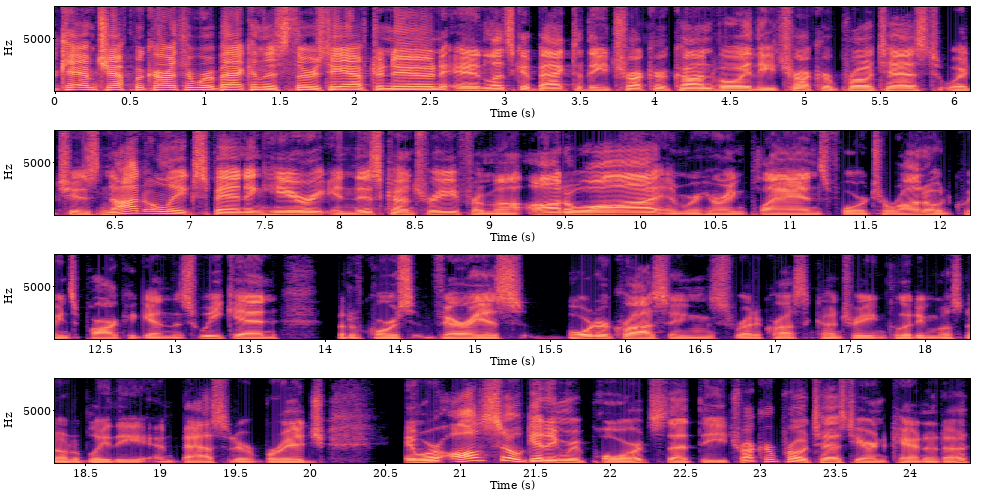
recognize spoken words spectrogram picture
Okay, I'm Jeff MacArthur. We're back on this Thursday afternoon, and let's get back to the trucker convoy, the trucker protest, which is not only expanding here in this country from uh, Ottawa, and we're hearing plans for Toronto and Queen's Park again this weekend, but of course, various border crossings right across the country, including most notably the Ambassador Bridge. And we're also getting reports that the trucker protest here in Canada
